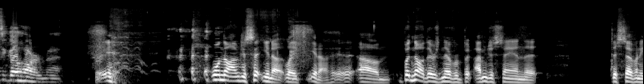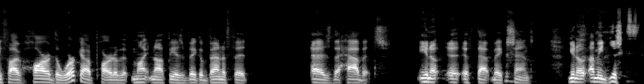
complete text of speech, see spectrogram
to go hard matt well, no, I'm just saying, you know, like, you know, um, but no, there's never, but I'm just saying that the 75 hard, the workout part of it might not be as big a benefit as the habits, you know, if that makes sense. You know, I mean, just.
